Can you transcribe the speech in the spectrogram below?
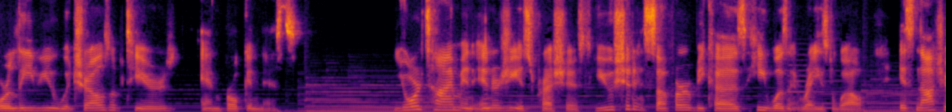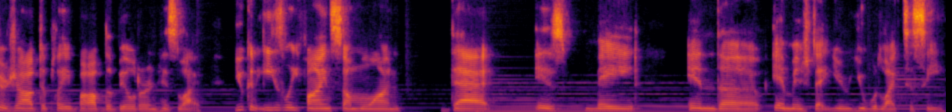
or leave you with trails of tears and brokenness. Your time and energy is precious. You shouldn't suffer because he wasn't raised well. It's not your job to play Bob the Builder in his life. You can easily find someone that is made in the image that you you would like to see.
